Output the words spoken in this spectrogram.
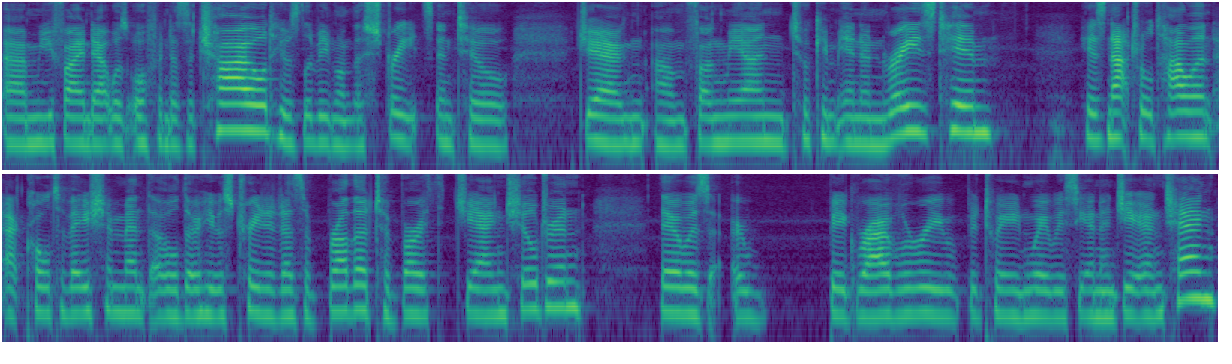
um, you find out, was orphaned as a child. He was living on the streets until Jiang um, Fengmian took him in and raised him. His natural talent at cultivation meant that although he was treated as a brother to both Jiang children, there was a big rivalry between Wei Wuxian and Jiang Cheng,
